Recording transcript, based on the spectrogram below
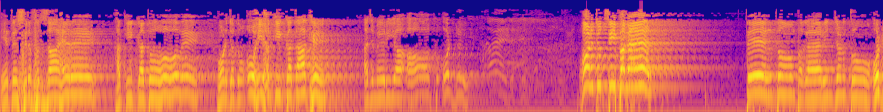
یہ تو صرف ظاہر حقیقت ہوے ہوں جدو اوہی حقیقت آخے اجمیری آخ اڈ۔ ہوں جتی بغیر، تیل تو بغیر انجن تو اڈ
